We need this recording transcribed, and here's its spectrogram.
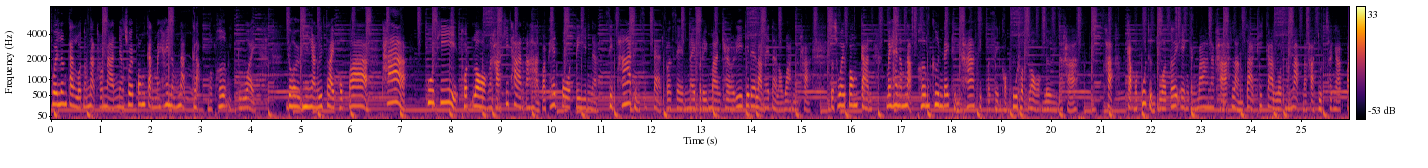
ช่วยเรื่องการลดน้ำหนักเท่านั้น ยังช่วยป้องกันไม่ให้น้ำหนักกลับมาเพิ่มอีกด้วย โดยมีงานวิจัยพบว่าถ้าผู้ที่ทดลองนะคะที่ทานอาหารประเภทโปรตีนเนี่ย 15-18%ในปริมาณแคลอรี่ที่ได้รับในแต่ละวันนะคะ จะช่วยป้องกันไม่ให้น้ำหนักเพิ่มขึ้นได้ถึง 50%ของผู้ทดลองเลยนะคะค่ะ กลับมาพูดถึงตัวเต้ยเองกันบ้างนะคะ หลังจากที่การลดน้ำหนักนะคะหยุดชะงักไป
